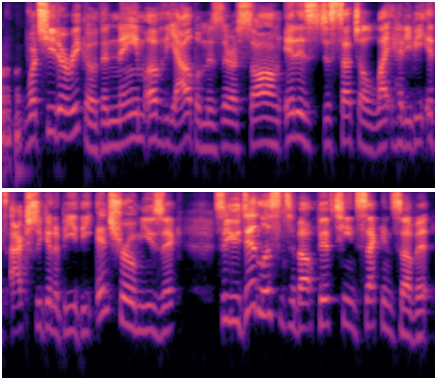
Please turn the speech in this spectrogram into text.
Wachito Rico, the name of the album, is there a song? It is just such a lightheady beat. It's actually going to be the intro music. So you did listen to about 15 seconds of it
